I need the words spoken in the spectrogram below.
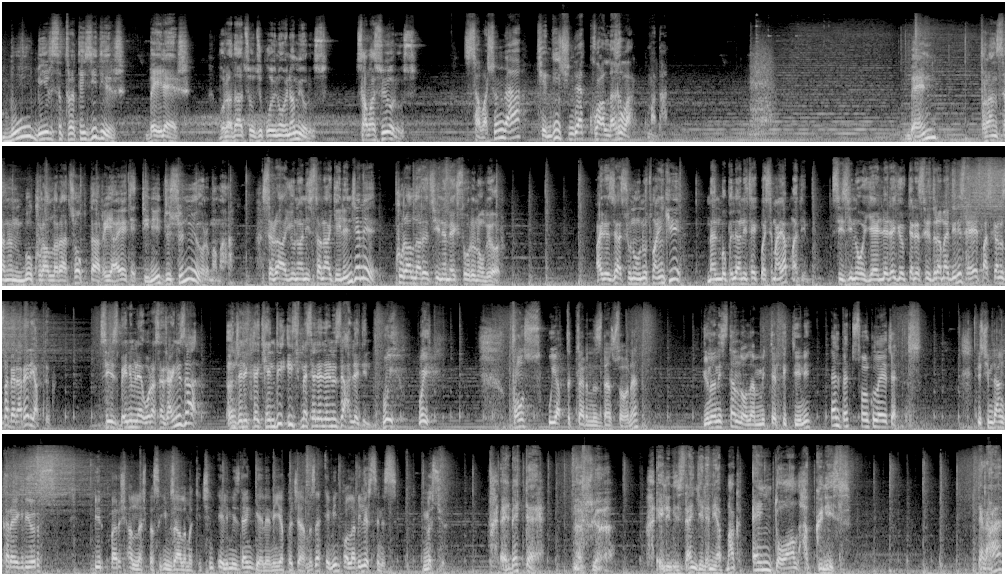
Bu bir stratejidir beyler. Burada çocuk oyunu oynamıyoruz. Savaşıyoruz. Savaşın da kendi içinde kuralları var kumandan. Ben Fransa'nın bu kurallara çok da riayet ettiğini düşünmüyorum ama. Sıra Yunanistan'a gelince mi kuralları çiğnemek sorun oluyor? Ayrıca şunu unutmayın ki ben bu planı tek başıma yapmadım. Sizin o yerlere göklere sığdıramadığınız heyet başkanınızla beraber yaptık. Siz benimle uğraşacağınıza öncelikle kendi iç meselelerinizi halledin. Buyur, buyur. Fons bu yaptıklarınızdan sonra Yunanistan'la olan müttefikliğini elbet sorgulayacaktır. Biz şimdi Ankara'ya gidiyoruz bir barış anlaşması imzalamak için elimizden geleni yapacağımıza emin olabilirsiniz. Monsieur. Elbette. Monsieur. Elinizden geleni yapmak en doğal hakkınız. General.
